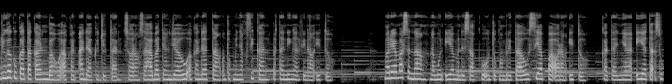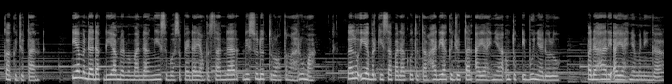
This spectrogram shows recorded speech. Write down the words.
Juga kukatakan bahwa akan ada kejutan, seorang sahabat yang jauh akan datang untuk menyaksikan pertandingan final itu. Mariamah senang, namun ia mendesakku untuk memberitahu siapa orang itu. Katanya ia tak suka kejutan. Ia mendadak diam dan memandangi sebuah sepeda yang tersandar di sudut ruang tengah rumah. Lalu ia berkisah padaku tentang hadiah kejutan ayahnya untuk ibunya dulu, pada hari ayahnya meninggal.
